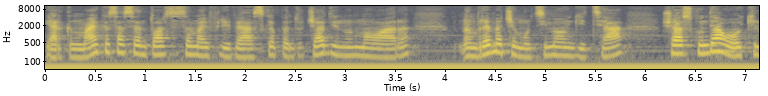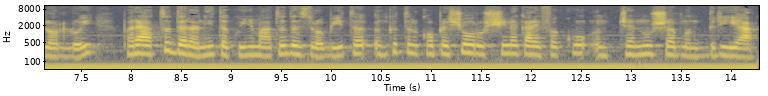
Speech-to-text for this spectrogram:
Iar când maică sa se întoarse să-l mai privească pentru cea din urmă oară, în vreme ce mulțimea o înghițea și ascundea ochilor lui, părea atât de rănită, cu inima atât de zdrobită, încât îl copleși o rușine care îi făcu în cenușă mândria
